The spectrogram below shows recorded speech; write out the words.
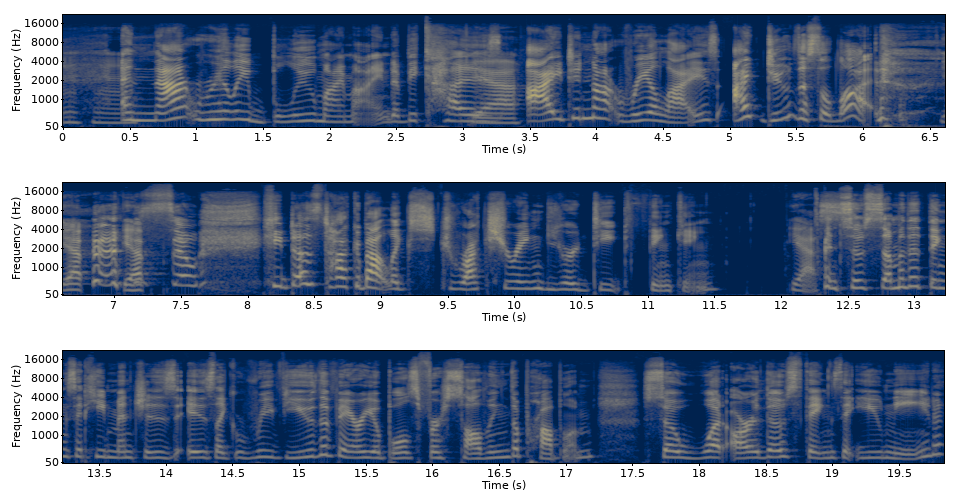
Mm-hmm. And that really blew my mind because yeah. I did not realize I do this a lot. Yep. Yep. so he does talk about like structuring your deep thinking. Yes. And so some of the things that he mentions is like review the variables for solving the problem. So, what are those things that you need?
